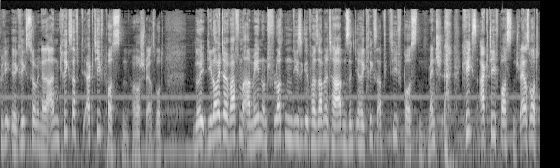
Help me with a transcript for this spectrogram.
äh, Kriegsterminal an. Kriegsaktivposten. Oh, schweres Wort. Die Leute, Waffen, Armeen und Flotten, die sie versammelt haben, sind ihre Kriegsaktivposten. Mensch, Kriegsaktivposten, schweres Wort.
